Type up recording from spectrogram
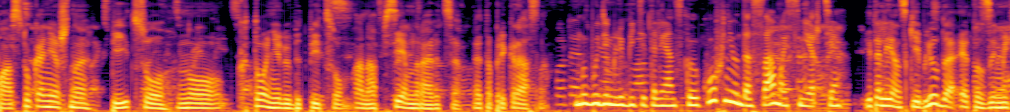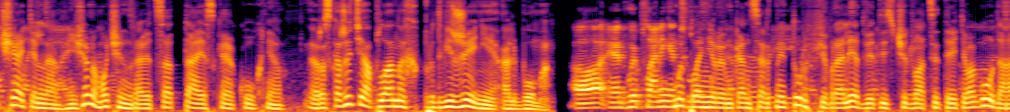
пасту, конечно, пиццу, но кто не любит пиццу? Она всем нравится. Это прекрасно. Мы будем любить итальянскую кухню до самой смерти. Итальянские блюда — это замечательно. Еще нам очень нравится тайская кухня. Расскажите о планах продвижения альбома. Uh, мы планируем концертный тур в феврале 2023 года.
